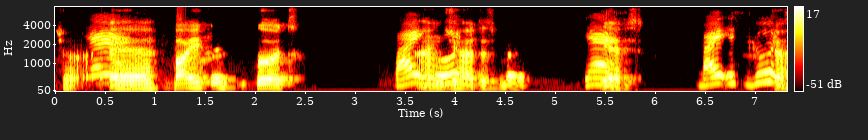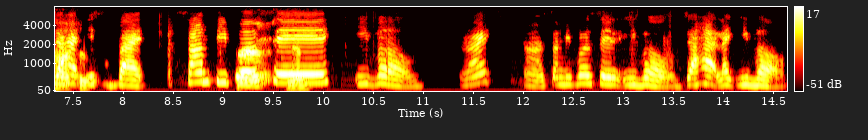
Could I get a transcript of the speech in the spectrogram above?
Sure. Yes. Uh, is good Baik and good. jihad is bad. Yes. Yes. Baik is good, Jahat jahat is- is bad. Some people Bad, say evil, right? Uh, some people say evil, jahat like evil.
